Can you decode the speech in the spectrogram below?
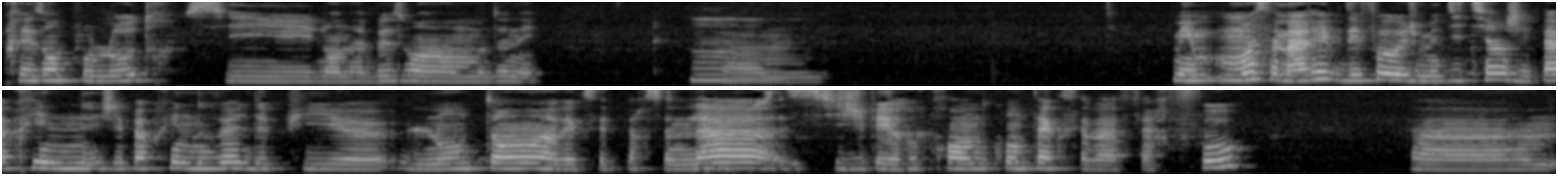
présent pour l'autre s'il en a besoin à un moment donné. Euh, mais moi, ça m'arrive des fois où je me dis tiens, j'ai pas pris une, j'ai pas pris une nouvelle depuis euh, longtemps avec cette personne-là. si je vais reprendre contact, ça va faire faux. Euh,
